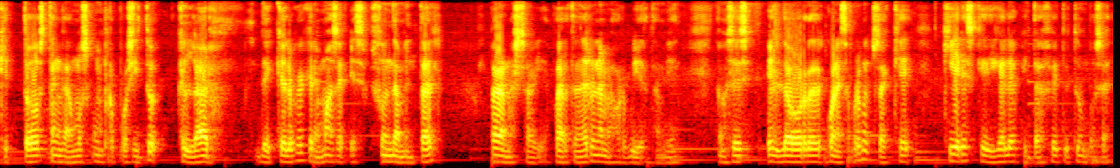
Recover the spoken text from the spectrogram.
que todos tengamos un propósito claro de qué es lo que queremos hacer. Es fundamental para nuestra vida, para tener una mejor vida también. Entonces, él lo aborda con esta pregunta, o sea, ¿qué quieres que diga el epitafio de tu tumba? O sea,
